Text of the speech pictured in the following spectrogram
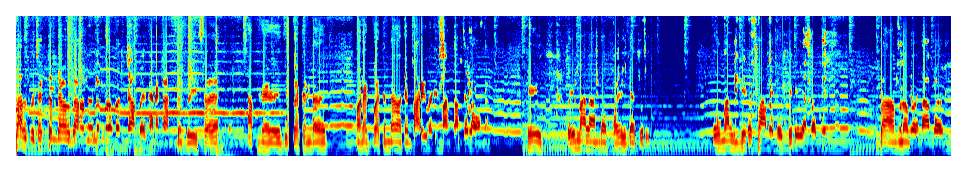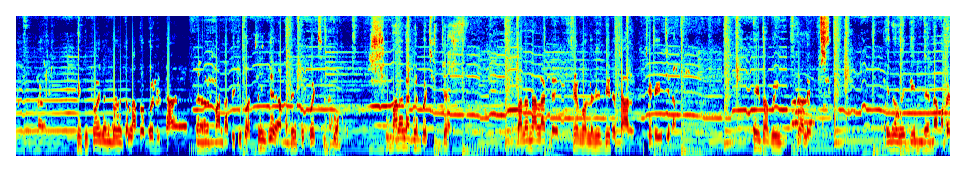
লাল প্রোটেক্টর দেওয়ার কারণে মনে আমরা এখানে কাম করি আপনার যে প্যাসেঞ্জার অনেক প্যাসেঞ্জার আছে ভারী ভারী মাল টানতে পারে না সেই ওই মাল আমরা সহযোগিতা করি ওই মাল যেটা আছে সেটাই আমরা বা মনে করেন আমরা বেশি প্রয়োজন করে তাহলে আমরা বলি "তা, মালটা বেশি করছে যে আমাদের একটু বলছি ভালো লাগলে বলছি যে ভালো না লাগলে সে বলে যে যেটা চাল সেটাই দিলাম এইভাবেই চলে। এইভাবে দিন দিন আমাদের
